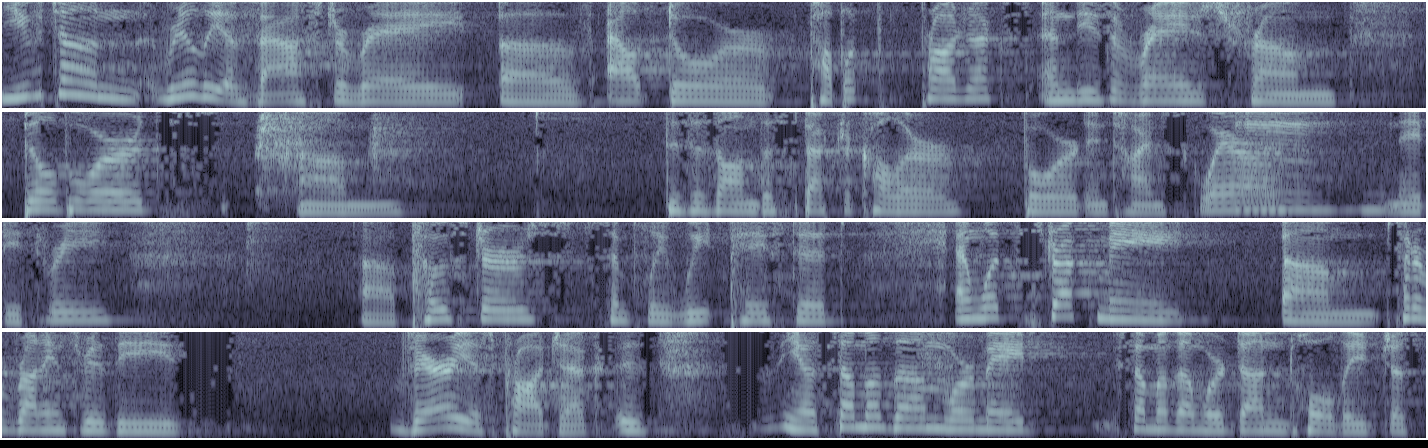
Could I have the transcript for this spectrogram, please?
You've done really a vast array of outdoor public projects, and these have ranged from billboards. Um, this is on the Spectracolor board in Times Square in '83. Uh, posters, simply wheat pasted. And what struck me, um, sort of running through these various projects, is you know some of them were made some of them were done wholly just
